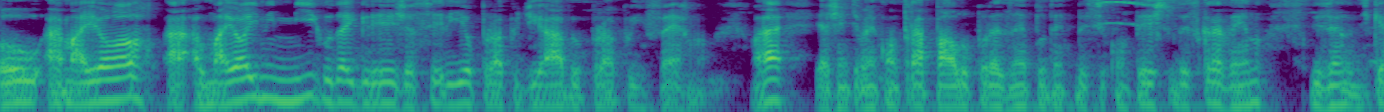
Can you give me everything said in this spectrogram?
ou a maior, a, o maior inimigo da igreja seria o próprio diabo, o próprio inferno. É? E a gente vai encontrar Paulo, por exemplo, dentro desse contexto, descrevendo, dizendo de que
